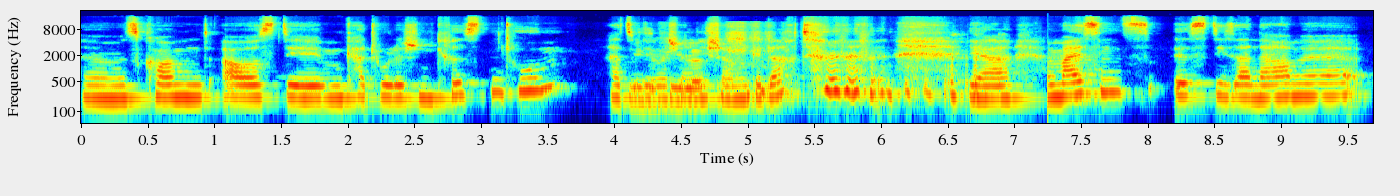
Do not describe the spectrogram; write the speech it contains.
Ähm, es kommt aus dem katholischen Christentum. Hat sie dir wahrscheinlich schon gedacht. ja, meistens ist dieser Name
